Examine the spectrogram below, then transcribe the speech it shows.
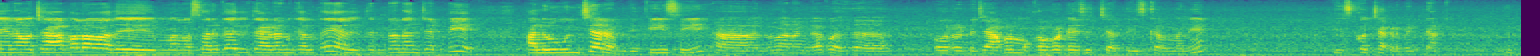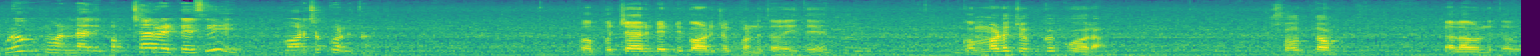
నేను చేపలు అది మన సరుకు అది తేడానికి వెళ్తే అది తింటానని చెప్పి వాళ్ళు ఉంచారండి తీసి ఆ, అభిమానంగా కొద్దిగా ఓ రెండు చేపలు ముక్కలు కొట్టేసి ఇచ్చారు తీసుకెళ్ళమని. తీసుకొచ్చి అక్కడ పెట్టా. ఇప్పుడు వండాలి. పప్పుచారు పెట్టేసి బోడ చొక్క వండుతాను పప్పు చారు పెట్టి బాడీ చుక్క వండుతుంది అయితే. గుమ్మడి చుక్క కూర. చూద్దాం. ఎలా వండుతావు?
